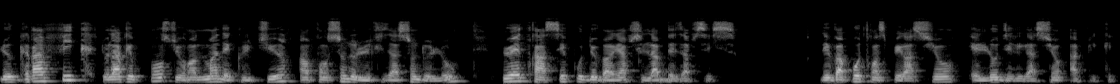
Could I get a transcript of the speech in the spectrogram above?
Le graphique de la réponse du rendement des cultures en fonction de l'utilisation de l'eau peut être tracé pour deux variables sur l'arbre des abscisses, l'évapotranspiration et l'eau d'irrigation appliquée.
